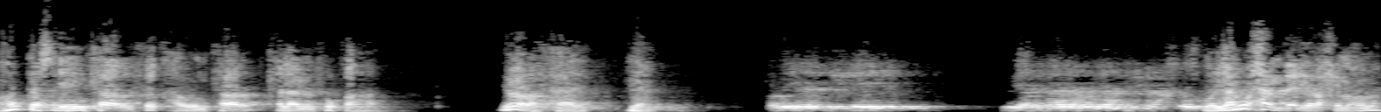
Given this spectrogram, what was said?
هو قصده إنكار الفقه أو إنكار كلام الفقهاء؟ يعرف هذا. نعم. فضيلة الشيخ إذا كان هناك شخص ولا هو حنبلي رحمه الله؟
